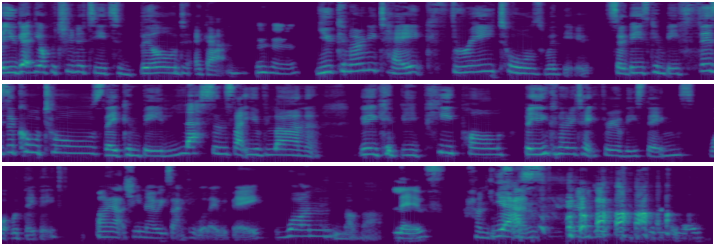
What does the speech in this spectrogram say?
but you get the opportunity to build again. Mm-hmm. You can only take three tools with you. So these can be physical tools, they can be lessons that you've learned, they could be people, but you can only take three of these things. What would they be? I actually know exactly what they would be. One, I love that. Liv. 100%. Yes.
